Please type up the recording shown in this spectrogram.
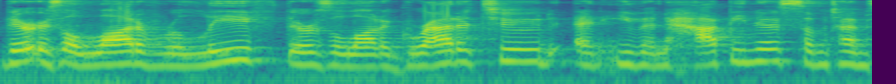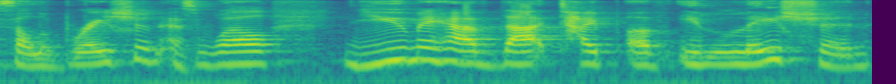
there is a lot of relief, there's a lot of gratitude and even happiness, sometimes celebration as well. You may have that type of elation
